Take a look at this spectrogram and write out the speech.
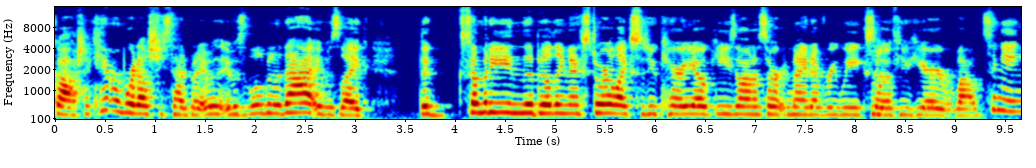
gosh i can't remember what else she said but it was it was a little bit of that it was like the somebody in the building next door likes to do karaoke's on a certain night every week so Hmm. if you hear loud singing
